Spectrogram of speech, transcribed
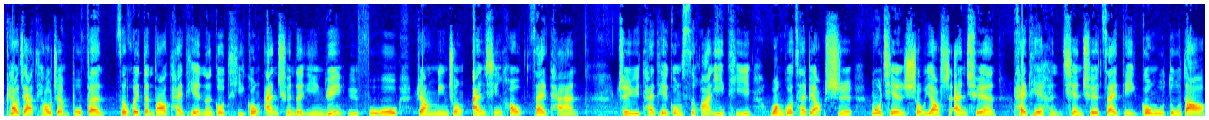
票价调整部分，则会等到台铁能够提供安全的营运与服务，让民众安心后再谈。至于台铁公司化议题，王国才表示，目前首要是安全。台铁很欠缺在地公务督导，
